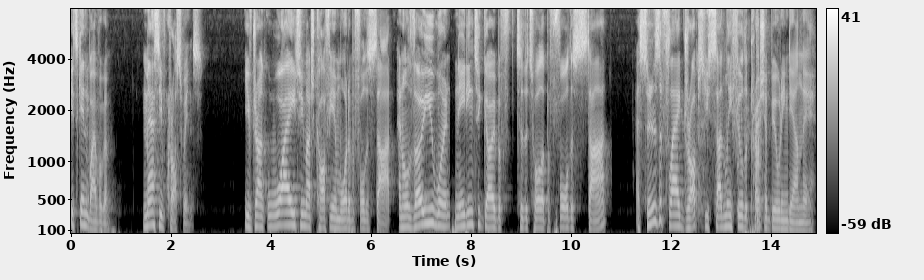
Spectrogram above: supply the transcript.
It's Gent-Wevelgem. Massive crosswinds. You've drunk way too much coffee and water before the start, and although you weren't needing to go bef- to the toilet before the start, as soon as the flag drops, you suddenly feel the pressure building down there.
